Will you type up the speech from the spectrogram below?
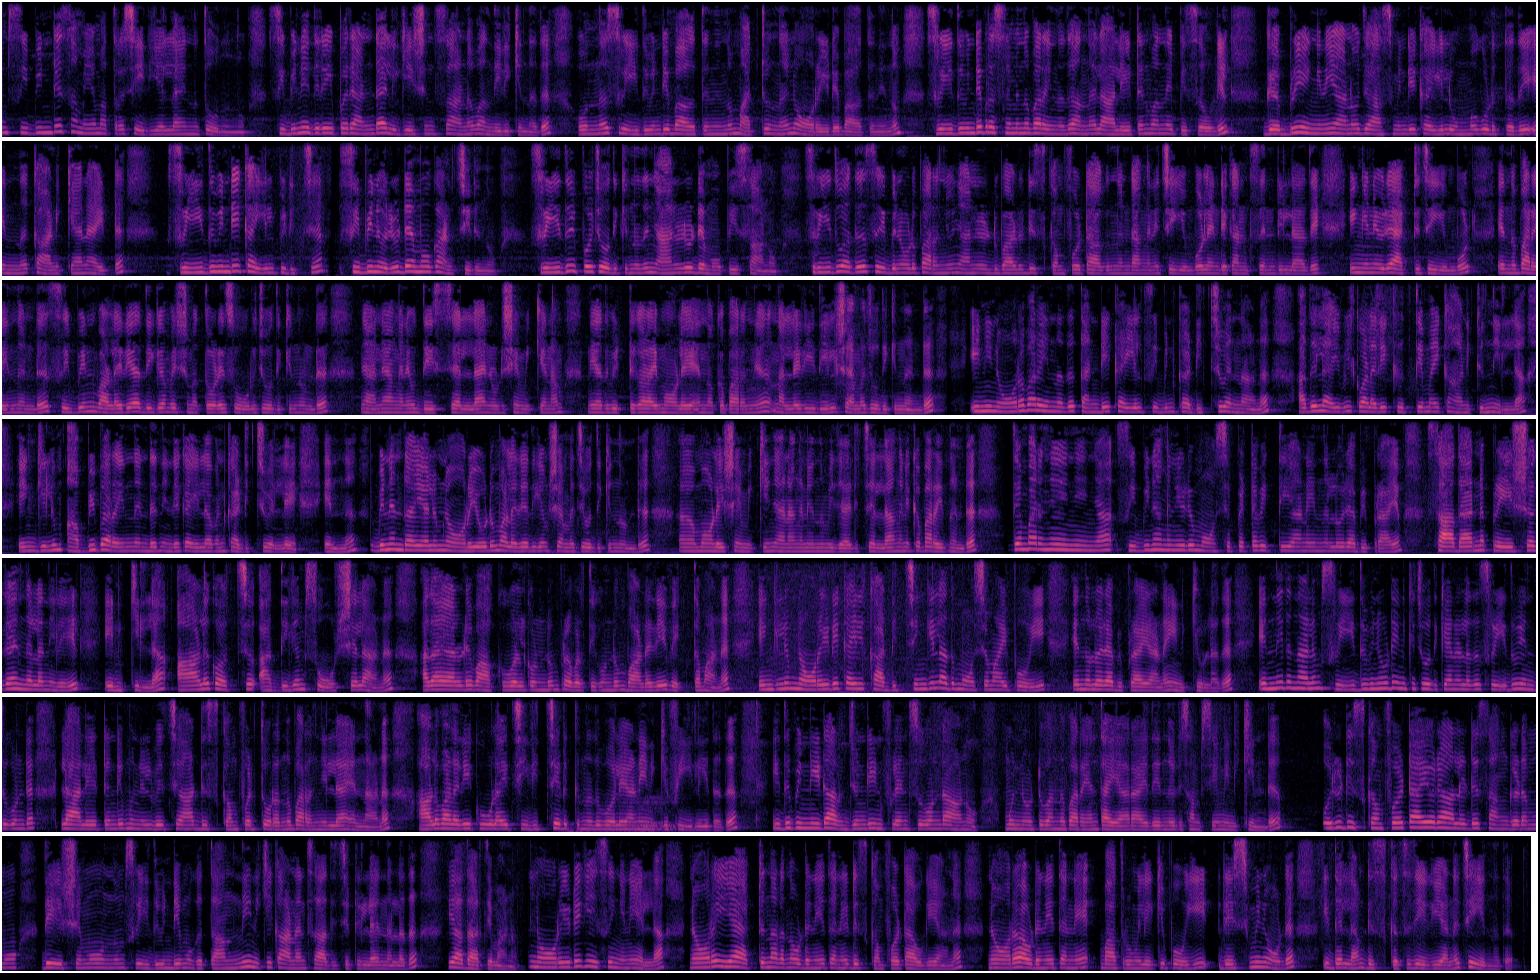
എന്നിരുന്നാലും സിബിന്റെ സമയം അത്ര ശരിയല്ല എന്ന് തോന്നുന്നു. സിബിനെതിരെ ഇപ്പോൾ രണ്ട് അലിഗേഷൻസ് ആണ് വന്നിരിക്കുന്നത്. ഒന്ന് ശ്രീധുവിന്റെ ഭാഗത്തു നിന്നും മറ്റൊന്ന് നോറയുടെ ഭാഗത്തു നിന്നും. ശ്രീധുവിന്റെ പ്രശ്നമെന്ന് പറയുന്നത് അന്ന് ലാലേട്ടൻ വന്ന എപ്പിസോഡിൽ ഗബ്രി എങ്ങനെയാണോ ജാസ്മിന്റെ കയ്യിൽ ഉമ്മ കൊടുത്തത് എന്ന് കാണിക്കാനായിട്ട് ശ്രീധുവിന്റെ കയ്യിൽ പിടിച്ച് സിബിൻ ഒരു ഡെമോ കാണിച്ചിരുന്നു. ശ്രീധു ഇപ്പോൾ ചോദിക്കുന്നത് ഞാനൊരു ഡെമോ പീസാണോ ശ്രീതു അത് സീബിനോട് പറഞ്ഞു ഞാൻ ഒരുപാട് ഡിസ്കംഫേർട്ട് ആകുന്നുണ്ട് അങ്ങനെ ചെയ്യുമ്പോൾ എന്റെ കൺസെന്റ് ഇല്ലാതെ ഇങ്ങനെ ഒരു ആക്ട് ചെയ്യുമ്പോൾ എന്ന് പറയുന്നുണ്ട്. സിബിൻ വളരെയധികം വിഷമത്തോടെ സോറി ചോദിക്കുന്നുണ്ട്. ഞാൻ അങ്ങനെ ഉദ്ദേശിച്ചല്ല എന്നോട് ക്ഷമിക്കണം. നീ അത് വിട്ടുകളായി മോളെ എന്നൊക്കെ പറഞ്ഞ് നല്ല രീതിയിൽ ക്ഷമ ചോദിക്കുന്നുണ്ട്. ഇനി നോറ പറയുന്നത് തന്റെ കയ്യിൽ സിബിൻ കടിച്ചു എന്നാണ്. അത് ലൈവിൽ വളരെ കൃത്യമായി കാണിക്കുന്നില്ല. എങ്കിലും അബി പറയുന്നുണ്ട് നിന്റെ കയ്യിൽ അവൻ കടിച്ചു അല്ലേ? എന്ന്. സിബിൻ എന്തായാലും നോറയോടും വളരെയധികം ക്ഷമ ചോദിക്കുന്നുണ്ട്. മോളെ ക്ഷമിക്കും ഞാൻ അങ്ങനെയൊന്നും വിചാരിച്ചല്ല അങ്ങനെയൊക്കെ പറയുന്നുണ്ട്. സത്യം പറഞ്ഞു കഴിഞ്ഞു കഴിഞ്ഞാൽ സിബിൻ അങ്ങനെ ഒരു മോശപ്പെട്ട വ്യക്തിയാണ് എന്നുള്ള ഒരു അഭിപ്രായം സാധാരണ പ്രേക്ഷക എന്നുള്ള നിലയിൽ എനിക്കില്ല. ആൾ കുറച്ച് അധികം സോഷ്യലാണ് അത് അയാളുടെ വാക്കുകൾ കൊണ്ടും പ്രവൃത്തി കൊണ്ടും വളരെ വ്യക്തമാണ്. എങ്കിലും നോറയുടെ കയ്യിൽ കടിച്ചെങ്കിൽ അത് മോശമായി പോയി എന്നുള്ളൊരു അഭിപ്രായമാണ് എനിക്കുള്ളത്. എന്നിരുന്നാലും ശ്രീധുവിനോട് എനിക്ക് ചോദിക്കാനുള്ളത് ശ്രീധു എന്തുകൊണ്ട് ലാലേട്ടന്റെ മുന്നിൽ വെച്ച് ആ ഡിസ്കംഫർട്ട് തുറന്നു പറഞ്ഞില്ല എന്നാണ്. ആൾ വളരെ കൂളായി ചിരിച്ചെടുക്കുന്നത് പോലെയാണ് എനിക്ക് ഫീൽ ചെയ്തത്. ഇത് പിന്നീട് അർജുന്റെ ഇൻഫ്ലുവൻസ് കൊണ്ടാണോ മുന്നോട്ട് വന്ന് പറയാൻ തയ്യാറായത് എന്നൊരു സംശയം എനിക്കുണ്ട്. ഒരു ഡിസ്കംഫേർട്ടായ ഒരാളുടെ സങ്കടമോ ദേഷ്യമോ ഒന്നും ശ്രീധുവിന്റെ മുഖത്ത് അന്ന് എനിക്ക് കാണാൻ സാധിച്ചിട്ടില്ല എന്നുള്ളത് യാഥാർത്ഥ്യമാണ്. നോറയുടെ കേസ് ഇങ്ങനെയല്ല. നോറ ഈ ആക്ട് നടന്ന ഉടനെ തന്നെ ഡിസ്കംഫേർട്ട് ആവുകയാണ്. നോറ ഉടനെ തന്നെ ബാത്റൂമിലേക്ക് പോയി രശ്മിനോട് ഇതെല്ലാം ഡിസ്കസ് ചെയ്യുകയാണ് ചെയ്യുന്നത്.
